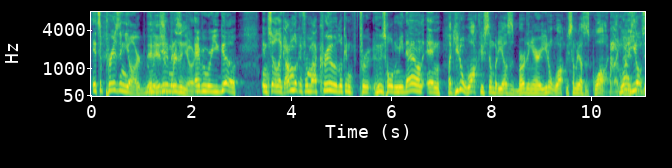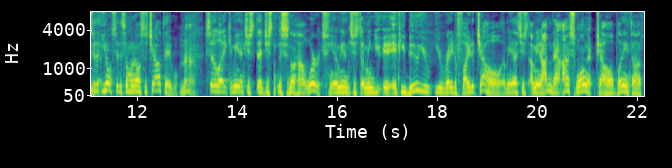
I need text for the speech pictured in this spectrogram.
it's a prison yard is a prison yard. everywhere you go and so like i'm looking for my crew looking for who's holding me down and like you don't walk through somebody else's berthing area. You don't walk through somebody else's quad. Like no, just you don't do sit. At, you don't sit at someone else's chow table. No. So like, I mean, that just that just this is not how it works. You know, what I mean, it's just. I mean, you if you do, you're you're ready to fight at chow hall. I mean, that's just. I mean, I'm down, I swung at chow hall plenty of times.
